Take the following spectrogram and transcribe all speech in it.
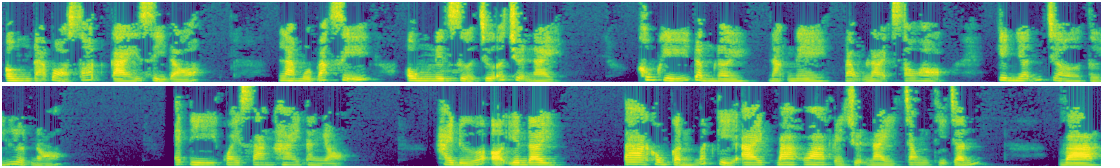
ông đã bỏ sót cái gì đó. Là một bác sĩ, ông nên sửa chữa chuyện này. Không khí đầm đầy, nặng nề, đọng lại sau họ, kiên nhẫn chờ tới lượt nó. Eddie quay sang hai thằng nhỏ. Hai đứa ở yên đây, ta không cần bất kỳ ai ba hoa về chuyện này trong thị trấn. Và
